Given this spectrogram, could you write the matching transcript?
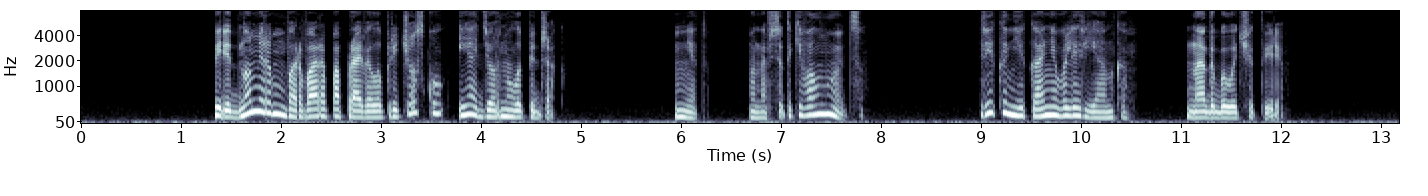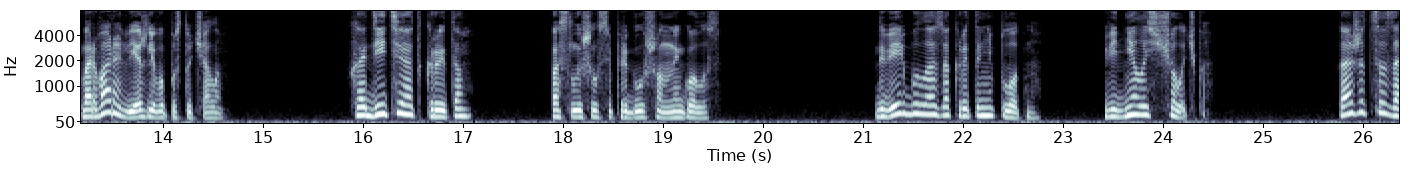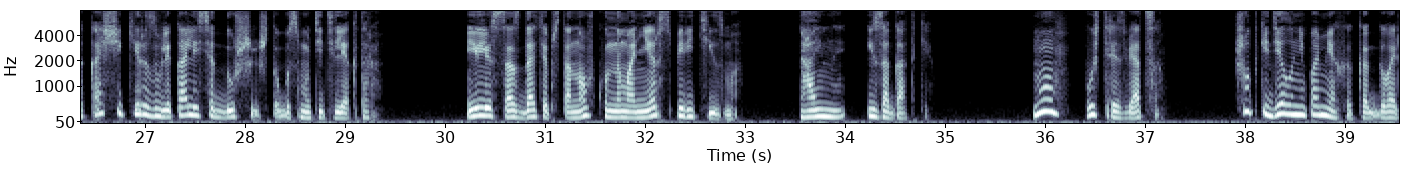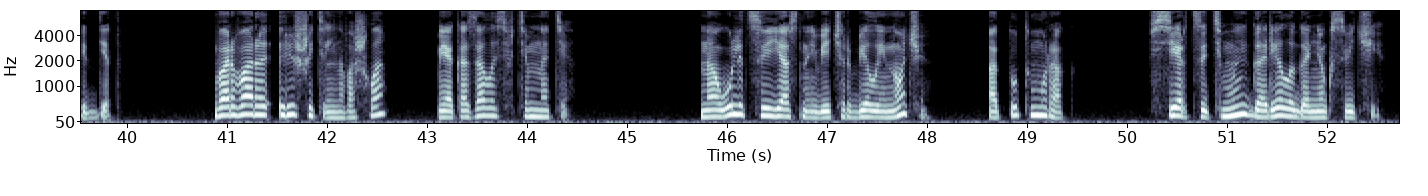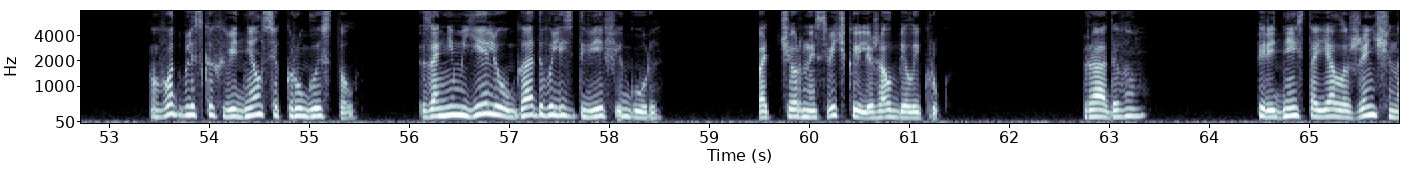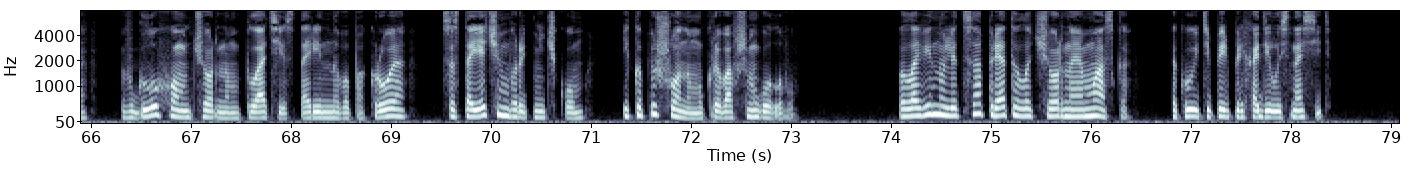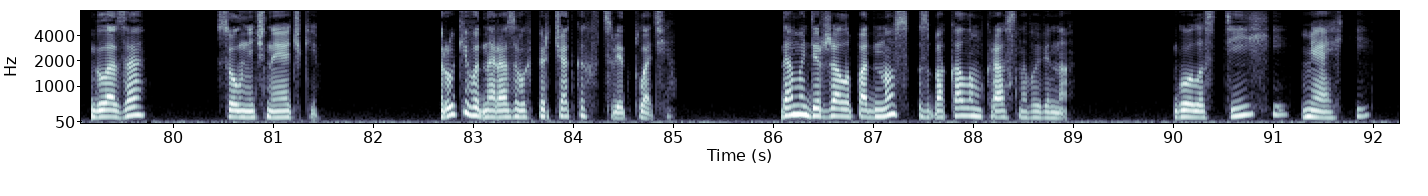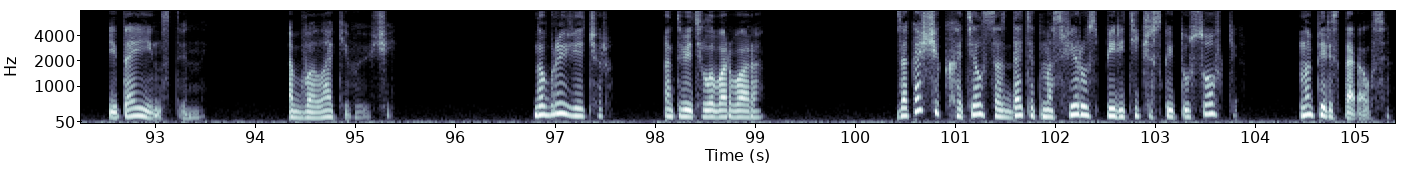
Перед номером Варвара поправила прическу и одернула пиджак. Нет, она все таки волнуется. Три коньяка не валерьянка. Надо было четыре. Варвара вежливо постучала. «Входите открыто», — послышался приглушенный голос. Дверь была закрыта неплотно. Виднелась щелочка. Кажется, заказчики развлекались от души, чтобы смутить лектора. Или создать обстановку на манер спиритизма. Тайны и загадки. Ну, пусть резвятся. Шутки — дело не помеха, как говорит дед. Варвара решительно вошла и оказалась в темноте. На улице ясный вечер белой ночи, а тут мрак. В сердце тьмы горел огонек свечи. В отблесках виднелся круглый стол. За ним еле угадывались две фигуры. Под черной свечкой лежал белый круг. «Рада вам», Перед ней стояла женщина в глухом черном платье старинного покроя со стоячим воротничком и капюшоном, укрывавшим голову. Половину лица прятала черная маска, такую теперь приходилось носить. Глаза — солнечные очки. Руки в одноразовых перчатках в цвет платья. Дама держала поднос с бокалом красного вина. Голос тихий, мягкий и таинственный обволакивающий. «Добрый вечер», — ответила Варвара. Заказчик хотел создать атмосферу спиритической тусовки, но перестарался.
